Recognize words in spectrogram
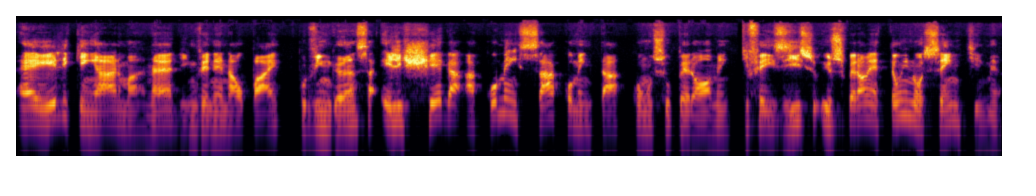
é ele quem arma, né, de envenenar o pai, por vingança, ele chega a começar a comentar com o super-homem que fez isso, e o super-homem é tão inocente, meu,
